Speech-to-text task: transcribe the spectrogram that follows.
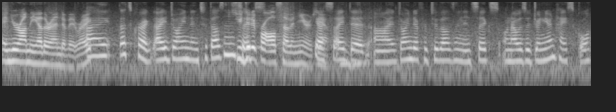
And you're on the other end of it, right? I, that's correct. I joined in 2006. So you did it for all seven years? Yes, yeah. I did. Uh, I joined it for 2006 when I was a junior in high school.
